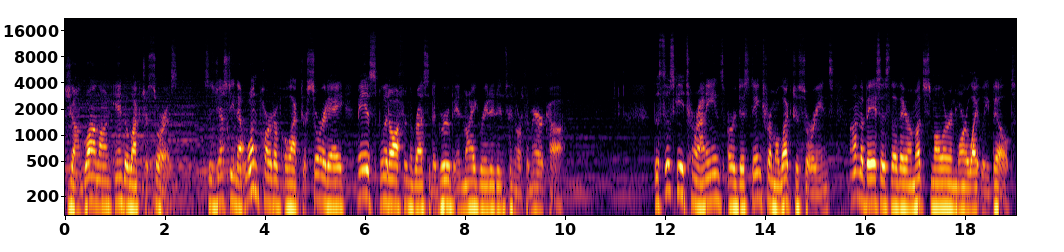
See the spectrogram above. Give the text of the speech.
Xiongguanlong, and Alectrosaurus, suggesting that one part of Alectrosauridae may have split off from the rest of the group and migrated into North America. The Suskityrannines are distinct from Alectrosaurians on the basis that they are much smaller and more lightly built,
